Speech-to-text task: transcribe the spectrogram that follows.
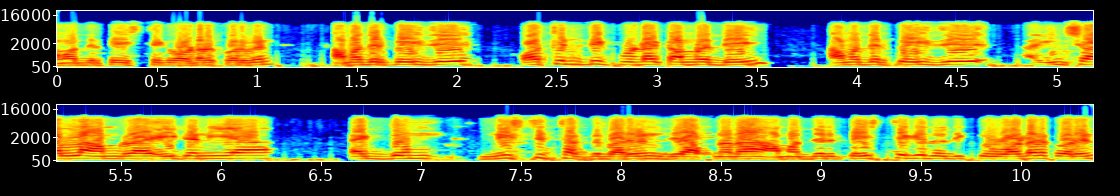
আমাদের পেজ থেকে অর্ডার করবেন। আমাদের পেজে অথেন্টিক প্রোডাক্ট আমরা দেই। আমাদের পেজে ইনশাল্লাহ আমরা এটা নিয়ে একদম নিশ্চিত থাকতে পারেন যে আপনারা আমাদের পেজ থেকে যদি কেউ অর্ডার করেন,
